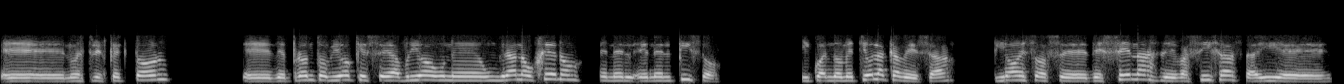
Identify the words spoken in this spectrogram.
eh, nuestro inspector eh, de pronto vio que se abrió un, eh, un, gran agujero en el, en el piso. Y cuando metió la cabeza, vio esos eh, decenas de vasijas ahí de,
